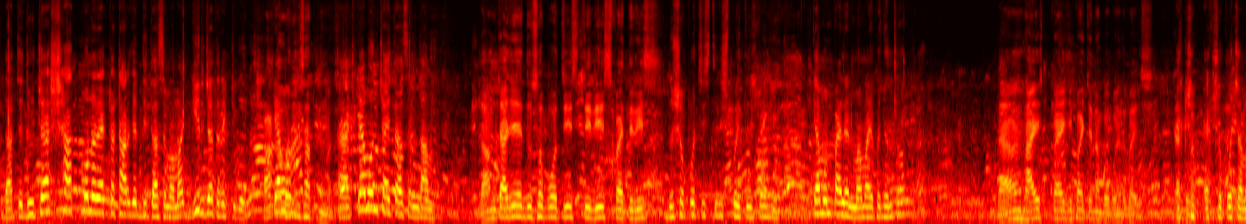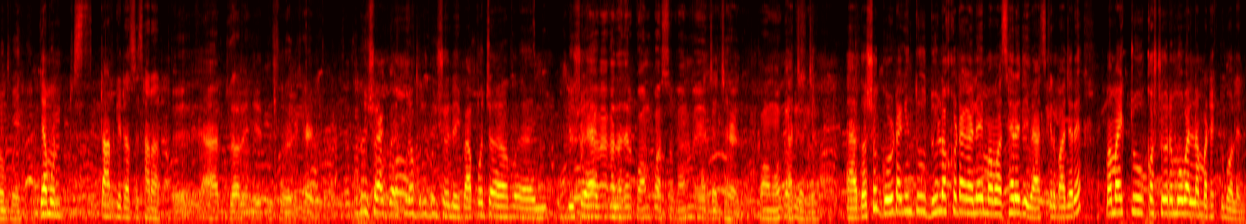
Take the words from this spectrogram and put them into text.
দাঁতে। দুইটা। সাত মনের একটা টার্গেট দিতে আছে মামা। গির জাতের একটি গরু। কেমন? হ্যাঁ, কেমন চাইতে আছেন দাম? দাম চাইছে দুশো পঁচিশ তিরিশ পঁয়ত্রিশ। দুশো পঁচিশ তিরিশ পঁয়ত্রিশ নাকি কেমন পাইলেন মামা এই পর্যন্ত? দাম হাইস্ট পাইছি পঁচানব্বই পর্যন্ত পাইছি। একশো একশো পঁচানব্বই। কেমন টার্গেট আছে এই আর ধরেন যে দুশো। দুইশো একবারে পুরোপুরি দুইশো হলেই বা দুশো এক। হাজার কম পাঁচশো কম আচ্ছা, আচ্ছা। কম হোক আচ্ছা আচ্ছা। দর্শক গরুটা কিন্তু দুই লক্ষ টাকা হলেই মামা ছেড়ে দিবে আজকের বাজারে। মামা একটু কষ্ট করে মোবাইল নাম্বারটা একটু বলেন।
